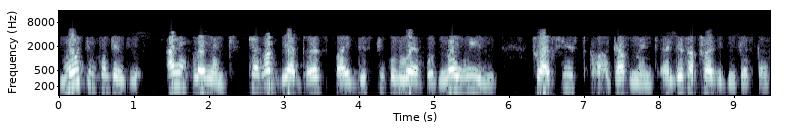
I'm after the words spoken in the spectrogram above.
most importantly, unemployment cannot be addressed by these people who have got no will to assist our government, and these are private investors.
